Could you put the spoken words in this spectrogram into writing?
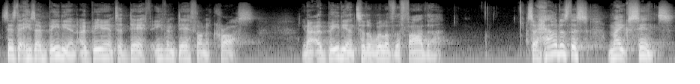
says that he's obedient, obedient to death, even death on a cross, you know, obedient to the will of the Father. So, how does this make sense?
